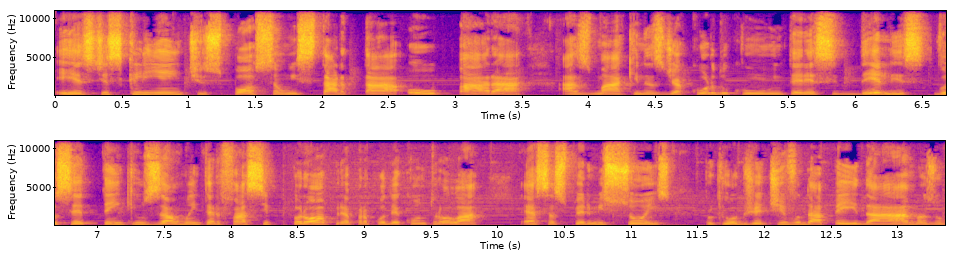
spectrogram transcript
estes clientes possam startar ou parar as máquinas de acordo com o interesse deles, você tem que usar uma interface própria para poder controlar essas permissões porque o objetivo da API da Amazon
